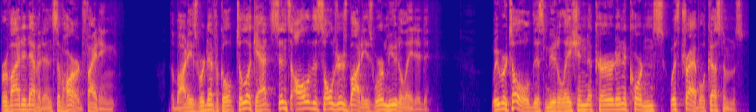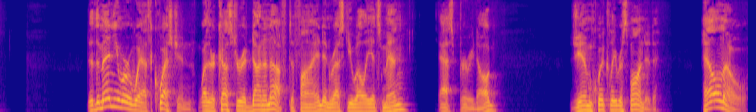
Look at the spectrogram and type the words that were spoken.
provided evidence of hard fighting. The bodies were difficult to look at since all of the soldiers' bodies were mutilated. We were told this mutilation occurred in accordance with tribal customs. Did the men you were with question whether Custer had done enough to find and rescue Elliott's men? asked Prairie Dog. Jim quickly responded, Hell no.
